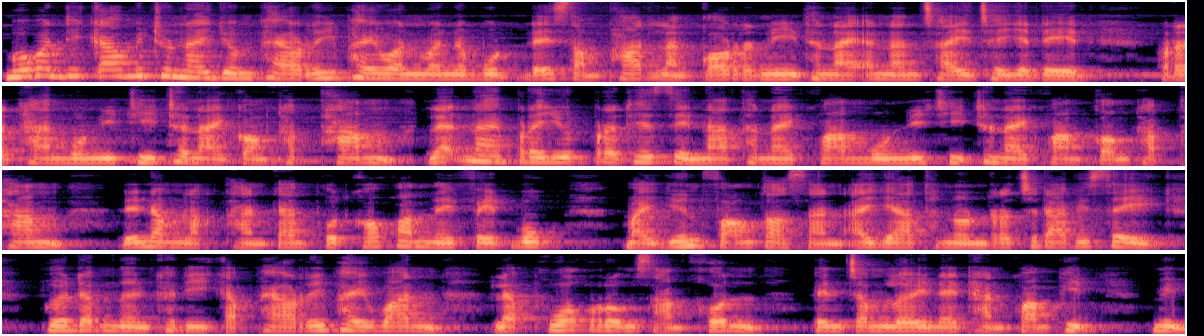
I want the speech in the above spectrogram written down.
เมื่อวันที่ 9 มิถุนายนแพรรี่ไพวันวรรณบุตรได้สัมภาษณ์หลังกรณีทนายอนันต์ชัยชัยเดชประธานมูลนิธิทนายกองทัพธรรม และนายประยุทธ์ประเทศเสนาทนายความมูลนิธิทนายความกองทัพธรรม ได้นำหลักฐานการโพสต์ข้อความในเฟซบุ๊กมายื่นฟ้องต่อศาลอาญาถนนรัชดาพิเศษเพื่อดำเนินคดีกับแพรรี่ไพวัน และพวกรวม 3 คน เป็นจำเลยในฐานความผิด หมิ่น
